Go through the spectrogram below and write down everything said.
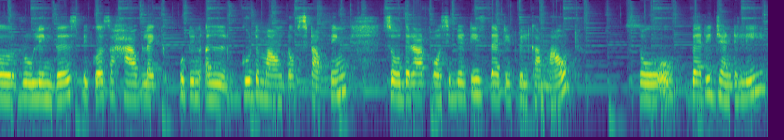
uh, rolling this because I have like put in a good amount of stuffing. So there are possibilities that it will come out. So very gently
